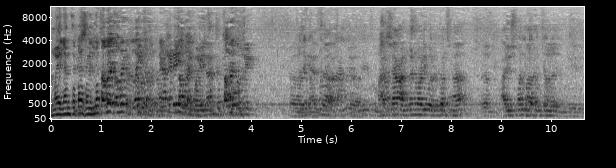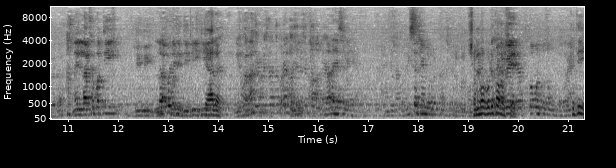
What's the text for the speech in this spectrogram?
महिलांचं काय सांगितलं? महिलांचं चालू आहे. सामूहिक, अं, याचा अं, आशा अंगणवाडी वर्कर्सना अं, आयुष्यमान भारतचं हे दिलं ना नाही लखपती दीदी लखपती दिदी ही आलं. ना हे शंभर कोटी का. किती?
